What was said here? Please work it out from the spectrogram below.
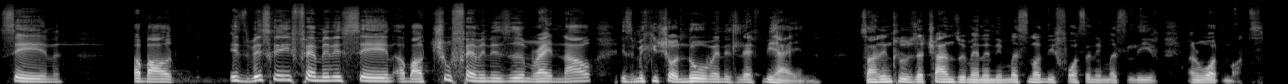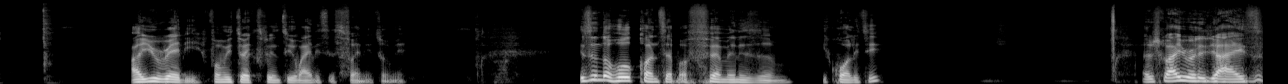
saying about it's basically feminists saying about true feminism right now is making sure no woman is left behind. So that includes the trans women and they must not be forced and they must leave and whatnot. Are you ready for me to explain to you why this is funny to me? Isn't the whole concept of feminism equality? Anushka, are you rolling your eyes?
